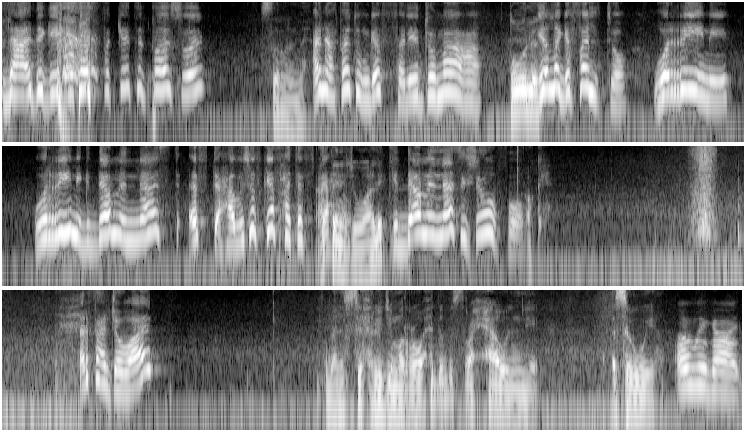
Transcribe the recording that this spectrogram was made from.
لا دقيقة. كيف فكيت ال password؟ سر المهنة. أنا أعطيته مقفل. يا جماعة. طول يلا قفلته. وريني. وريني قدام الناس افتحه بشوف كيف حتفتحه. أعطيني جوالك. قدام الناس يشوفوا okay. ارفع الجوال. طبعا السحر يجي مرة واحدة بس راح احاول إني أسويها. Oh my God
